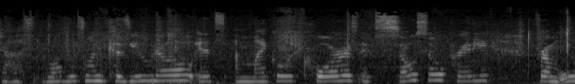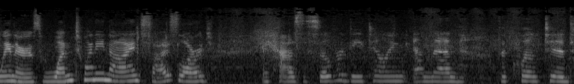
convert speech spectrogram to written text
just love this one because you know it's a Michael Kors. It's so, so pretty from Winners. 129 size large. It has the silver detailing and then the quilted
